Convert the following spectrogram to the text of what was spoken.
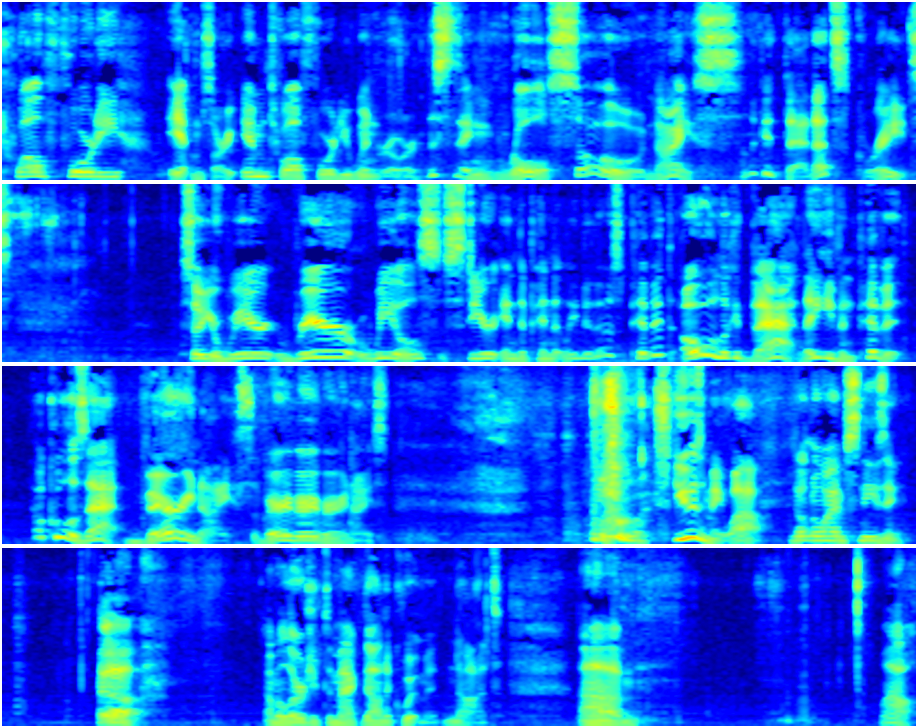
1240. Eh, I'm sorry, M1240 windrower. This thing rolls so nice. Look at that. That's great. So your rear rear wheels steer independently. Do those pivot? Oh, look at that. They even pivot. How cool is that? Very nice. Very, very, very nice. Excuse me. Wow. Don't know why I'm sneezing. Ugh. I'm allergic to MacDon equipment. Not. Um, wow.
